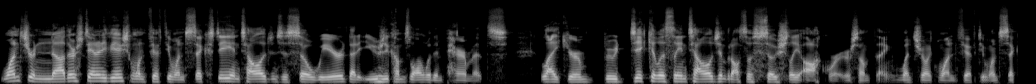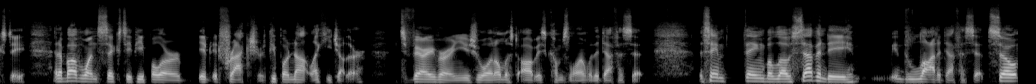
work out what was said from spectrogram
Once you're another standard deviation, 150, 160, intelligence is so weird that it usually comes along with impairments like you're ridiculously intelligent but also socially awkward or something once you're like 150 160 and above 160 people are it, it, fractures people are not like each other it's very very unusual and almost always comes along with a deficit the same thing below 70 a lot of deficit so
